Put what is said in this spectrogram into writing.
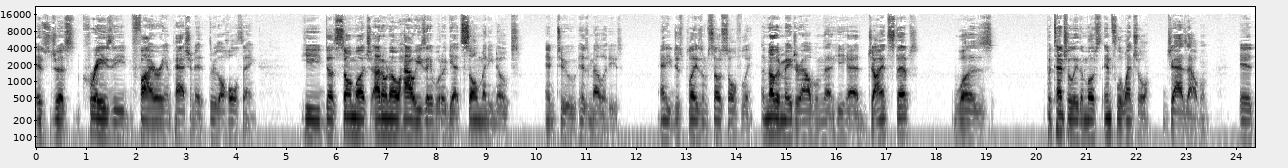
It's just crazy, fiery and passionate through the whole thing he does so much. I don't know how he's able to get so many notes into his melodies. And he just plays them so soulfully. Another major album that he had, Giant Steps, was potentially the most influential jazz album. It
